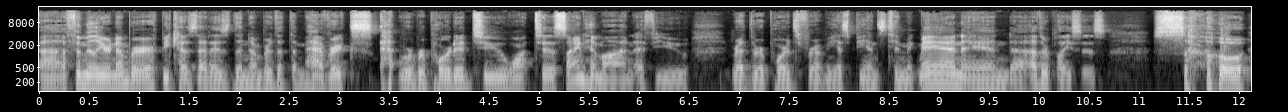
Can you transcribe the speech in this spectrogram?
Uh, a familiar number because that is the number that the Mavericks were reported to want to sign him on. If you read the reports from ESPN's Tim McMahon and uh, other places. So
